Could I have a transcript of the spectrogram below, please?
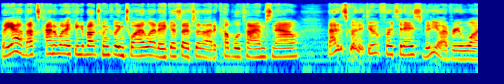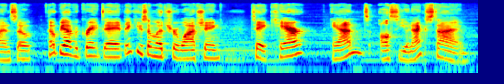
But yeah, that's kind of what I think about Twinkling Twilight. I guess I've said that a couple times now. That is going to do it for today's video, everyone. So, hope you have a great day. Thank you so much for watching. Take care, and I'll see you next time.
